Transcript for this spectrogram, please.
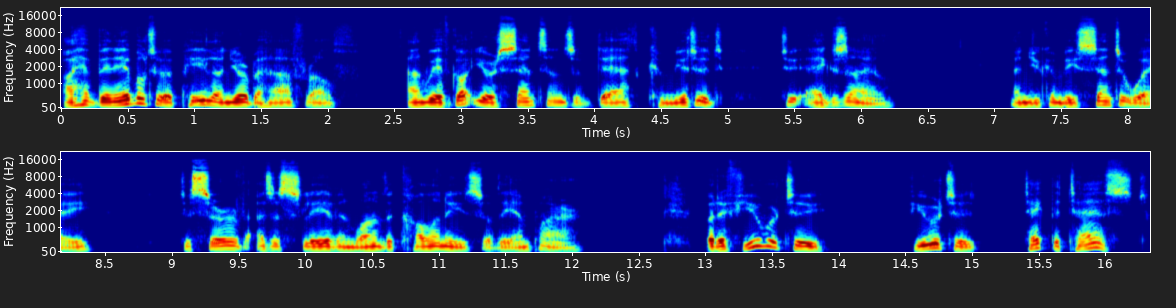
I have been able to appeal on your behalf, Ralph, and we have got your sentence of death commuted to exile, and you can be sent away to serve as a slave in one of the colonies of the empire. But if you were to if you were to take the test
